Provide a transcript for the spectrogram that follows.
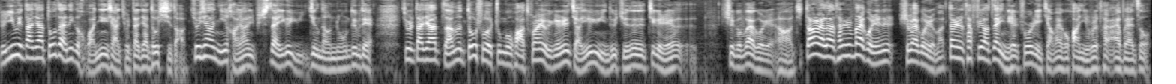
就因为大家都在那个环境下，就大家都洗澡，就像你好像是在一个语境当中，对不对？就是大家咱们都说中国话，突然有一个人讲英语，你都觉得这个人是个外国人啊。当然了，他是外国人是外国人嘛，但是他非要在你这桌里讲外国话，你说他挨不挨揍？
